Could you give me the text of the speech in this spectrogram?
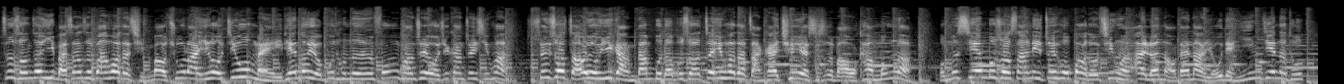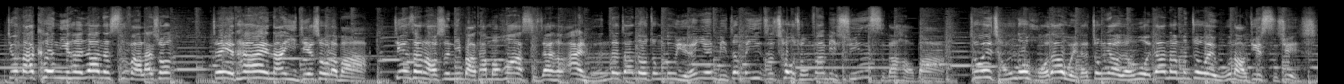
自从这一百三十八话的情报出来以后，几乎每天都有不同的人疯狂催我去看最新话。虽说早有预感，但不得不说这一话的展开确实是把我看懵了。我们先不说三笠最后抱头亲吻艾伦脑袋那有点阴间的图，就拿科尼和让的死法来说，这也太难以接受了吧！剑三老师，你把他们画死在和艾伦的战斗中，都远远比这么一只臭虫放屁熏死的好吧？作为从头活到尾的重要人物，让他们作为无脑剧死去，实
